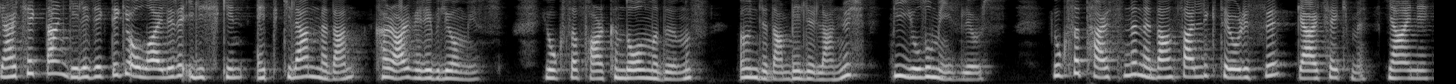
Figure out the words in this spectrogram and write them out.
Gerçekten gelecekteki olaylara ilişkin etkilenmeden karar verebiliyor muyuz? Yoksa farkında olmadığımız, önceden belirlenmiş bir yolu mu izliyoruz? Yoksa tersine nedensellik teorisi gerçek mi? Yani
